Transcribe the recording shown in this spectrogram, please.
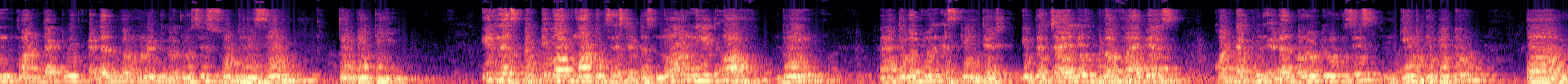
in contact with adult pulmonary tuberculosis should receive TPT irrespective of Matuk's status no need of doing uh, tuberculosis skin test if the child is below 5 years contact with adult pulmonary tuberculosis give TB to all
